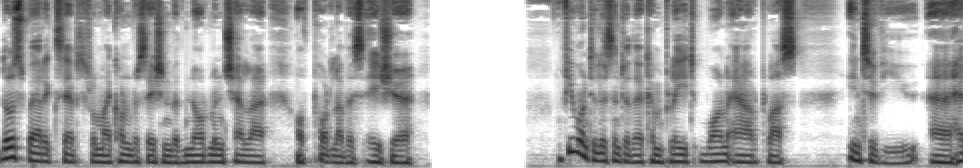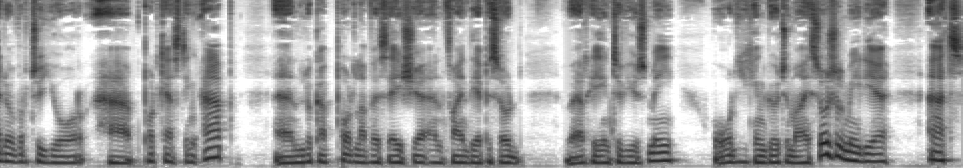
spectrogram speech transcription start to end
Those were excerpts from my conversation with Norman Chella of Podlovers Asia. If you want to listen to the complete one hour plus interview, uh, head over to your uh, podcasting app and look up Podlovers Asia and find the episode where he interviews me. Or you can go to my social media at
